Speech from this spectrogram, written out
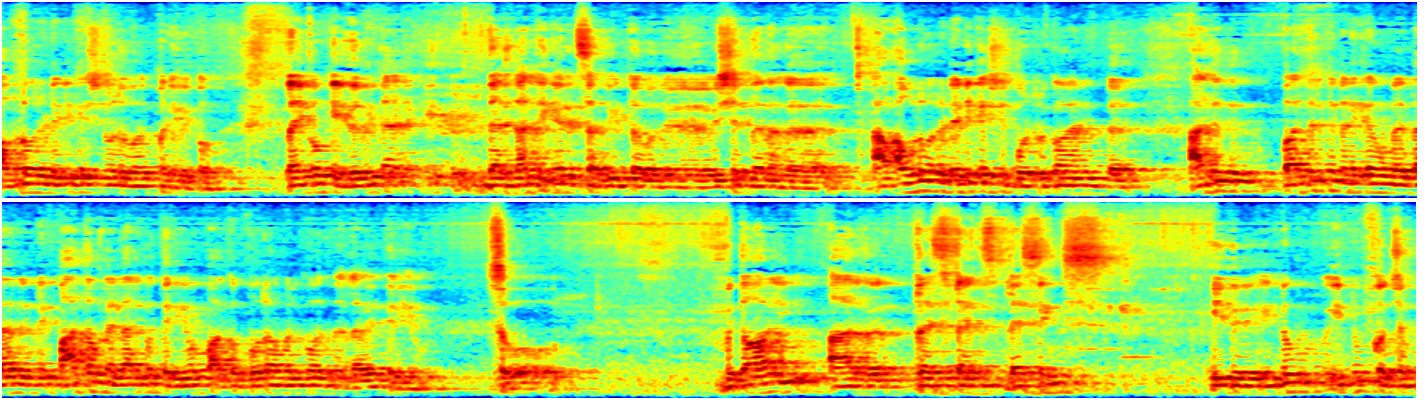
அவ்வளோ ஒரு டெடிகேஷனோட ஒர்க் பண்ணியிருக்கோம் லைக் ஓகே இதை விட்டா தட் நத்திங் எல்ஸ் அப்படின்ற ஒரு விஷயத்தில் நாங்கள் அவ்வளோ ஒரு டெடிகேஷன் போட்டிருக்கோம். அண்ட் அது வந்திருக்கு நினைக்கிறவங்க எல்லாரும் இப்படி பார்த்தவங்க எல்லாருக்கும் தெரியும் பார்க்க போகிறவங்களுக்கும் அது நல்லாவே தெரியும். So with all our plus friends blessings இது இன்னும் இன்னும் கொஞ்சம்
